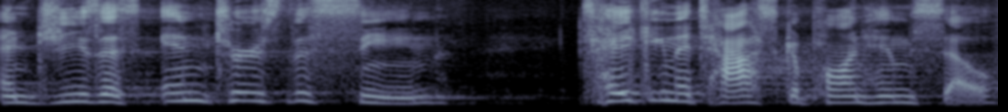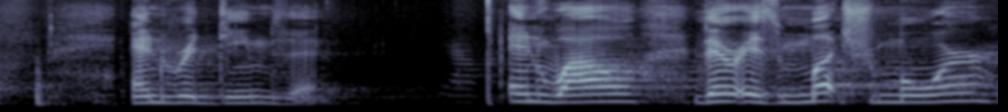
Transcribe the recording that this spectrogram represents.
And Jesus enters the scene, taking the task upon himself and redeems it. And while there is much more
